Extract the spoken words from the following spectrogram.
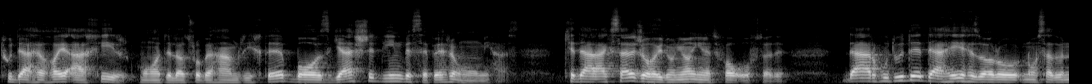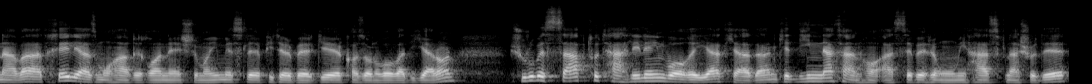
تو دهه های اخیر معادلات رو به هم ریخته بازگشت دین به سپهر عمومی هست که در اکثر جاهای دنیا این اتفاق افتاده. در حدود دهه 1990 خیلی از محققان اجتماعی مثل پیتر برگر، کازانووا و دیگران شروع به ثبت و تحلیل این واقعیت کردند که دین نه تنها از سپهر عمومی حذف نشده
